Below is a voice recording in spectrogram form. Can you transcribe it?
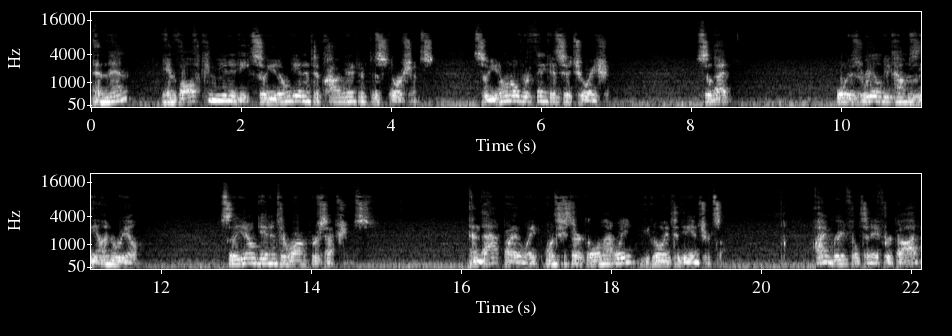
and then involve community so you don't get into cognitive distortions, so you don't overthink a situation, so that what is real becomes the unreal, so you don't get into wrong perceptions. And that, by the way, once you start going that way, you go into the injured zone. I'm grateful today for God,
